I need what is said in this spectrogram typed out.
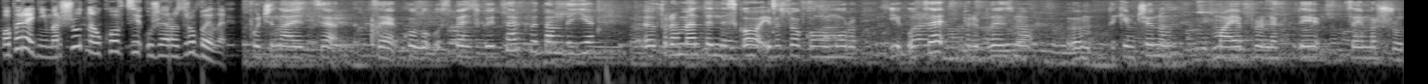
Попередній маршрут науковці уже розробили. Починається це коло Успенської церкви, там де є е, фрагменти низького і високого муру. І оце приблизно ем, таким чином має пролягти цей маршрут.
